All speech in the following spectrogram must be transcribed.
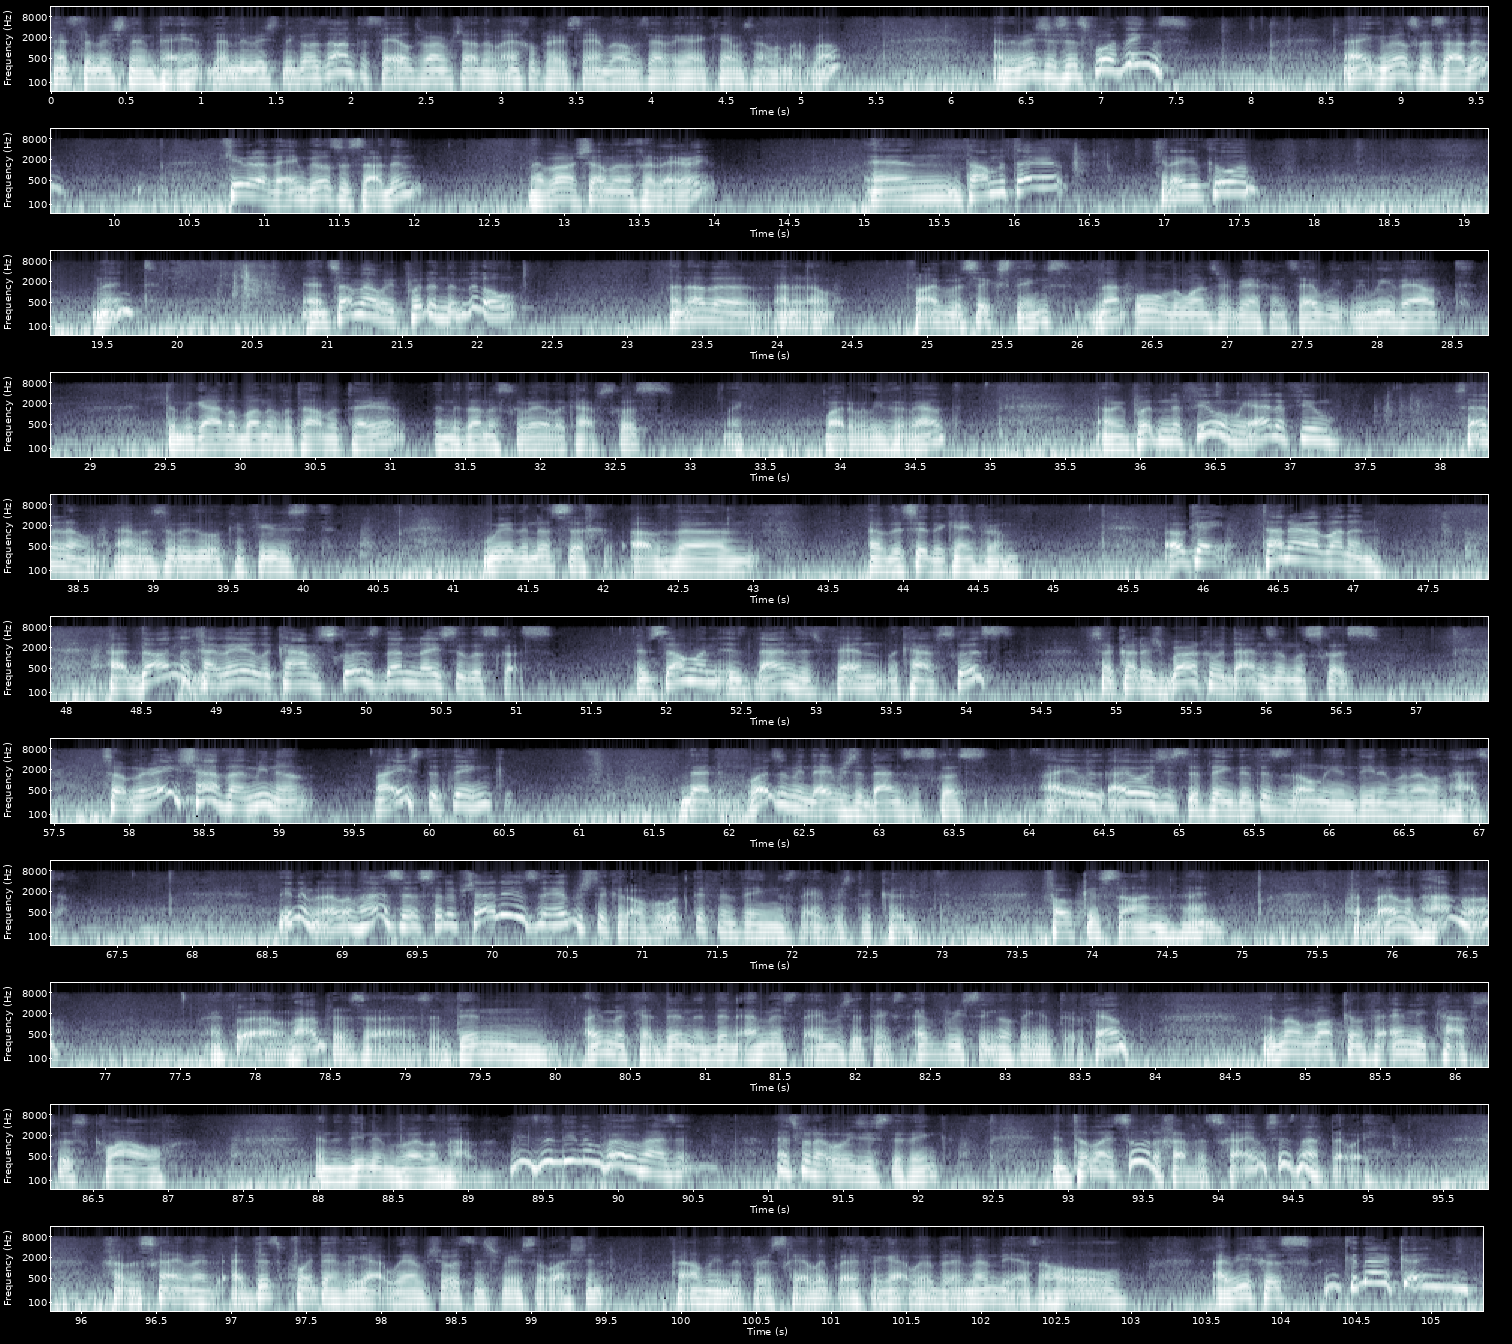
that's the Mishnah in Pei. Then the Mishnah goes on to say El Dvarim Shadam Echel Per Seim Bel Mzev Kem Salam Abba. And the Mishnah says four things, right? Gemilas Chasadim, Kibbut Aveim, Gemilas Chasadim, Navar Shalom El Chaveri, and Talmud Torah. Connected Kulam. Right? And somehow we put in the middle another, I don't know, five or six things. Not all the ones Rebbe said. We, we leave out the Megad Ban of Talmud Torah and the Danas Chavei. Like, why do we leave them out? And we put in a few and we add a few. So I don't know. I was always a little confused where the nusach of the of the siddur came from. Okay, Taner Avanan. Hadan chavei lekav schus, dan neisi l'schus. If someone is dans friend schus, so Kadosh Baruch Hu dans him l'schus. So Mireish Hava Amina, I used to think that what does it mean the Avish dans l'schus? I always, I always used to think that this is only in Dinam and Elam Haza. Dinam and Elam Haza, so the Pshat is the Avish could overlook different things, the Avish could focus on, right? But Elam Haba, I thought Elam Haba is a, is a din, Aimek a din, a din emes, the that takes every single thing into account. There's no mokum for any kafskus klal in the dinim of Elam Haba. Means the dinim of Elam has it. That's what I always used to think. Until I saw the Chafetz Chaim says not that way. Chafetz Chaim, at this point I forgot where, I'm sure it's in Shmiras Halashon, probably in the first chelik, but I forgot where, but I remember he has a whole Arichus, Kedarka,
